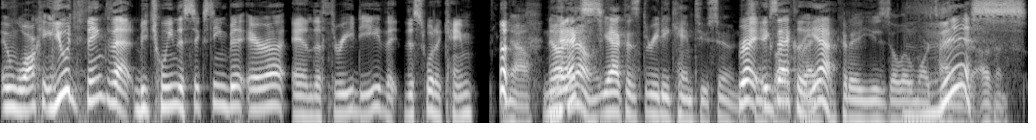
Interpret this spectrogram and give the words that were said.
and walking, you would think that between the 16-bit era and the 3D, that this would have came. No, no, no, no. Yeah, because 3D came too soon. Right, exactly, yeah. could have used a little more time. in the oven. This,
